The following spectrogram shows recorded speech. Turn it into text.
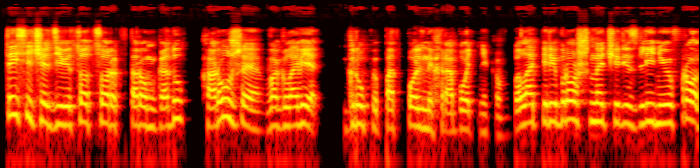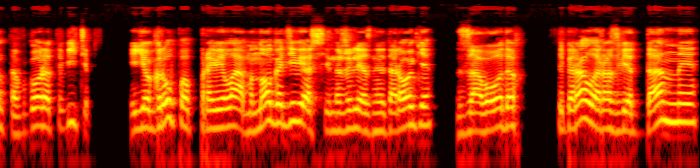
В 1942 году Харужия во главе группы подпольных работников была переброшена через линию фронта в город Витебск. Ее группа провела много диверсий на железной дороге, заводах, собирала разведданные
